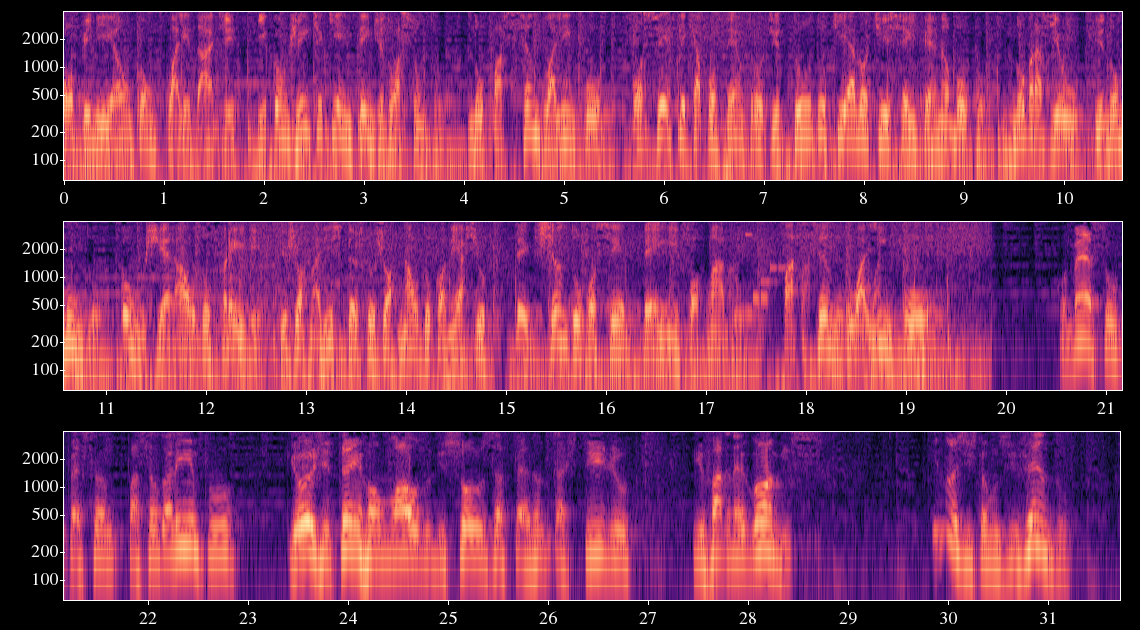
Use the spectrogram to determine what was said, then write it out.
Opinião com qualidade e com gente que entende do assunto. No Passando a Limpo, você fica por dentro de tudo que é notícia em Pernambuco, no Brasil e no mundo. Com Geraldo Freire e jornalistas do Jornal do Comércio, deixando você bem informado. Passando a Limpo. Começa o Passando, a Limpo, que hoje tem Romualdo de Souza, Fernando Castilho e Wagner Gomes. E nós estamos vivendo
